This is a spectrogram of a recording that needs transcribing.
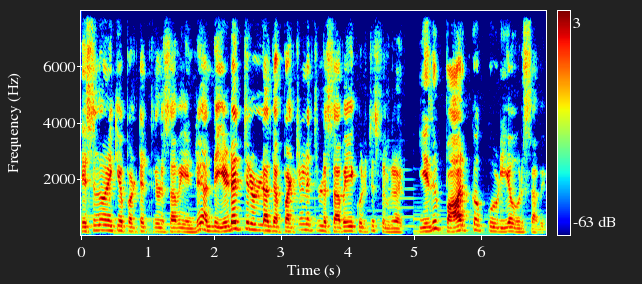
தெசலோனிக்க பட்டத்தில் உள்ள சபை என்று அந்த இடத்தில் உள்ள அந்த பட்டணத்தில் உள்ள சபையை குறித்து சொல்கிறார். இது பார்க்கக்கூடிய ஒரு சபை.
